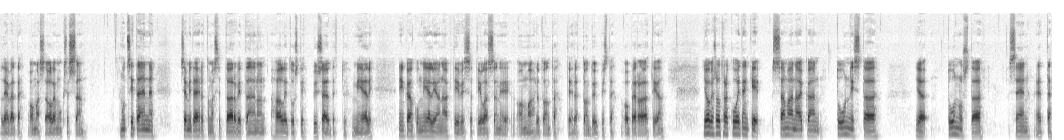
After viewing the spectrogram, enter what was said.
levätä omassa olemuksessaan. Mutta sitä ennen se, mitä ehdottomasti tarvitaan, on hallitusti pysäytetty mieli. Niin kauan kuin mieli on aktiivisessa tilassa, niin on mahdotonta tehdä tuon tyyppistä operaatiota. Sutra kuitenkin samaan aikaan tunnistaa ja tunnustaa sen, että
